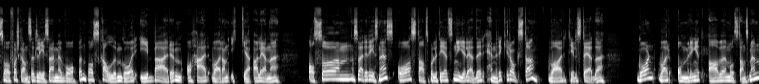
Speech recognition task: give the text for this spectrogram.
så forskanset Lie seg med våpen på Skallum gård i Bærum, og her var han ikke alene. Også mm, Sverre Risnes og statspolitiets nye leder Henrik Rogstad var til stede. Gården var omringet av motstandsmenn,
